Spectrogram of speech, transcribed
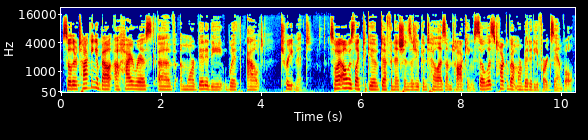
So they're talking about a high risk of morbidity without treatment. So I always like to give definitions, as you can tell as I'm talking. So let's talk about morbidity, for example.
